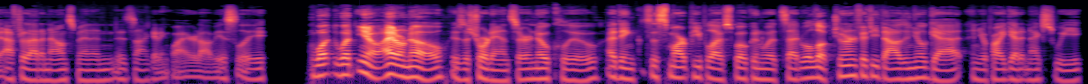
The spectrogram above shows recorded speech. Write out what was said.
after that announcement, and it's not getting wired. Obviously, what what you know, I don't know is the short answer. No clue. I think the smart people I've spoken with said, well, look, two hundred fifty thousand you'll get, and you'll probably get it next week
